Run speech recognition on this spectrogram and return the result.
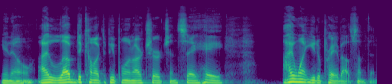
You know, I love to come up to people in our church and say, hey, I want you to pray about something.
